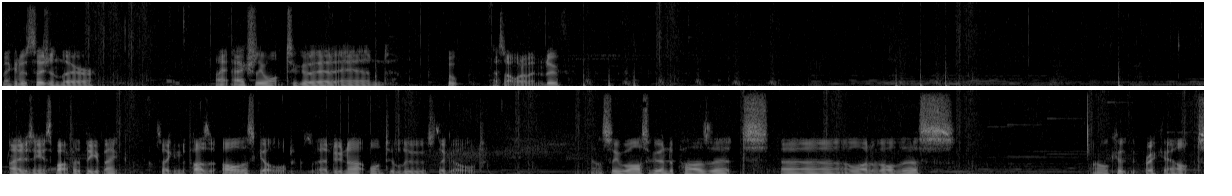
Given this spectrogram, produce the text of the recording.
make a decision there. I actually want to go ahead and... Oh, that's not what I meant to do. I just need a spot for the piggy bank so I can deposit all this gold. I do not want to lose the gold. Let's see, we'll also go and deposit uh, a lot of all this. I'll cook the brick out.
